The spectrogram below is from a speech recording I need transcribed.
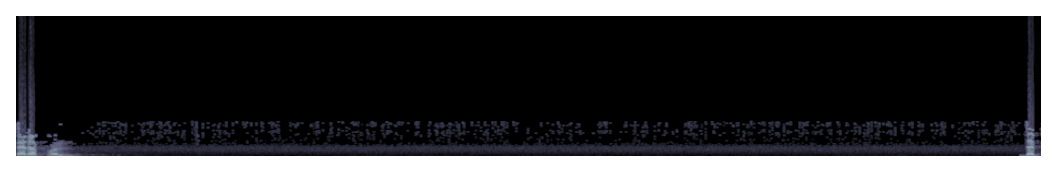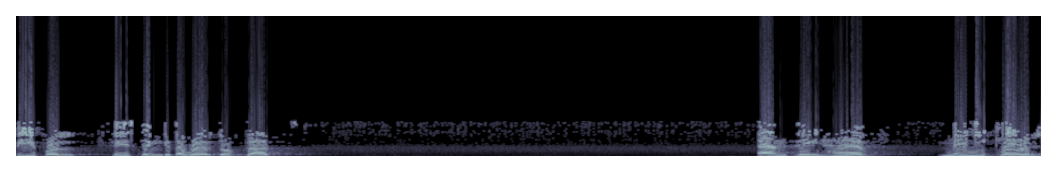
parable, the people facing the word of God and they have many cares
